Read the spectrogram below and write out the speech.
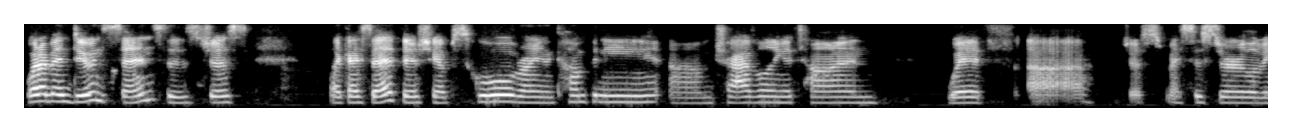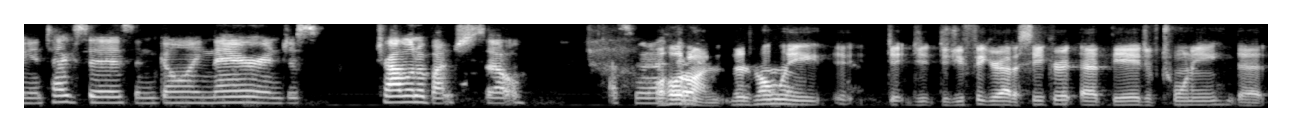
what I've been doing since is just, like I said, finishing up school, running the company, um, traveling a ton, with uh, just my sister living in Texas and going there and just traveling a bunch. So that's what. Well, hold on. There's only. Did, did you figure out a secret at the age of 20 that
